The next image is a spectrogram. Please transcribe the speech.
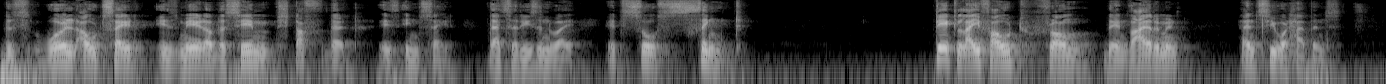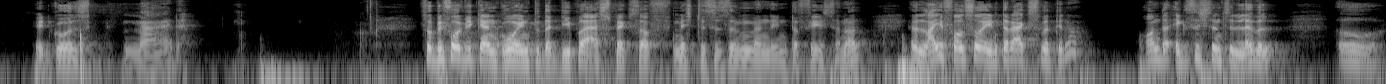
this world outside is made of the same stuff that is inside. That's the reason why it's so synced. Take life out from the environment and see what happens. It goes mad. So before we can go into the deeper aspects of mysticism and the interface and all, life also interacts with, you know, on the existential level. Oh,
